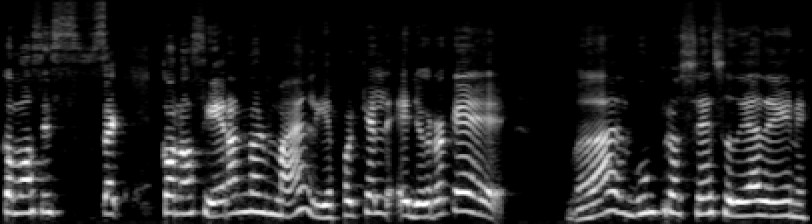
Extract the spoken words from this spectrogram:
como si se conocieran normal. Y es porque el- eh, yo creo que ah, algún proceso de ADN.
